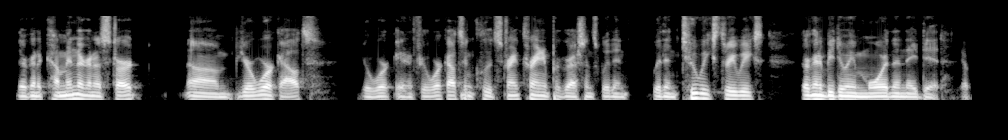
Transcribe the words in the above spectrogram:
They're going to come in. They're going to start um, your workouts, your work, and if your workouts include strength training progressions within within two weeks, three weeks, they're going to be doing more than they did. Yep.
